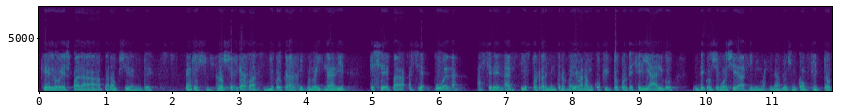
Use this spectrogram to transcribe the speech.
que lo es para, para Occidente. Entonces, no soy capaz, yo creo que ahora mismo no hay nadie que sepa, se pueda acelerar si esto realmente nos va a llevar a un conflicto, porque sería algo de consecuencias inimaginables. Un conflicto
